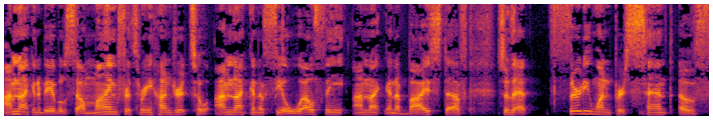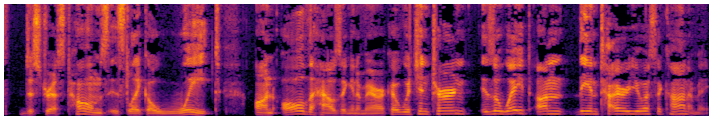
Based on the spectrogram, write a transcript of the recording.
I'm not going to be able to sell mine for 300, so I'm not going to feel wealthy. I'm not going to buy stuff. So that 31% of distressed homes is like a weight on all the housing in America, which in turn is a weight on the entire U.S. economy.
